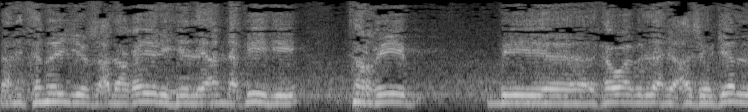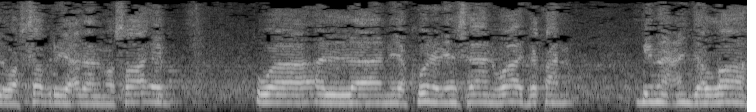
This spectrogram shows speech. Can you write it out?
يعني تميز على غيره لأن فيه ترغيب بثواب الله عز وجل والصبر على المصائب وأن يكون الإنسان واثقا بما عند الله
